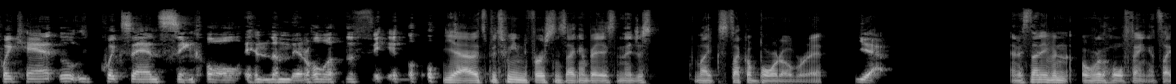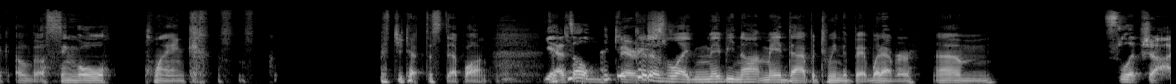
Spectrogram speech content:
quick hand, quicksand sinkhole in the middle of the field. Yeah, it's between first and second base, and they just like stuck a board over it. yeah. And it's not even over the whole thing. It's like a, a single plank that you'd have to step on. Yeah, Like, it's you- all like, you could have like maybe not made that between the bit, whatever. Um, slipshot.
